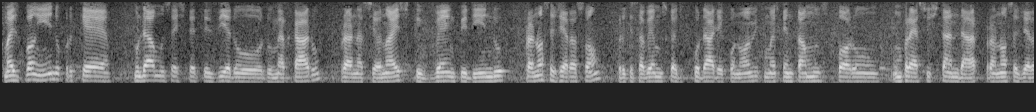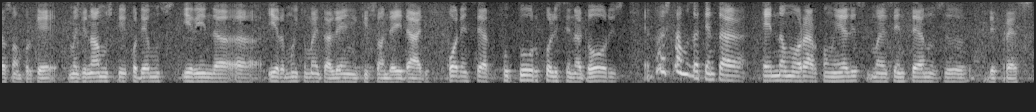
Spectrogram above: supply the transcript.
Mas vão indo porque mudamos a estratégia do, do mercado para nacionais que vêm pedindo para a nossa geração, porque sabemos que a dificuldade é econômica, mas tentamos pôr um, um preço estándar para a nossa geração, porque imaginamos que podemos ir ainda uh, ir muito mais além em questão da idade. Podem ser futuros colecionadores, então estamos a tentar enamorar com eles, mas em termos de, de preço.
